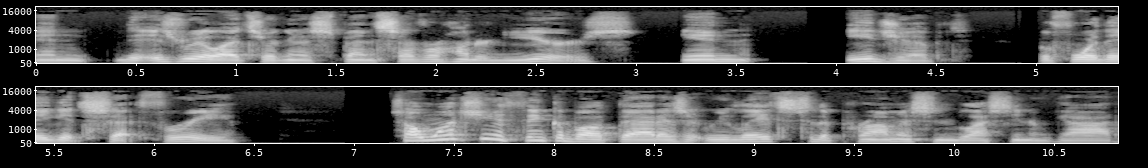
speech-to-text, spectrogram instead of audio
and the Israelites are going to spend several hundred years in Egypt before they get set free. So I want you to think about that as it relates to the promise and blessing of God.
